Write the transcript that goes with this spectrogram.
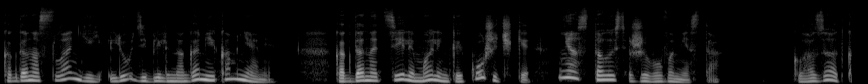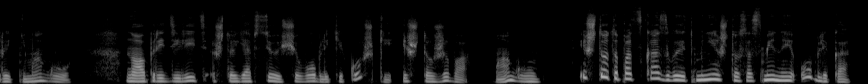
когда на сланьей люди били ногами и камнями, когда на теле маленькой кошечки не осталось живого места. Глаза открыть не могу, но определить, что я все еще в облике кошки и что жива, могу. И что-то подсказывает мне, что со сменой облика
